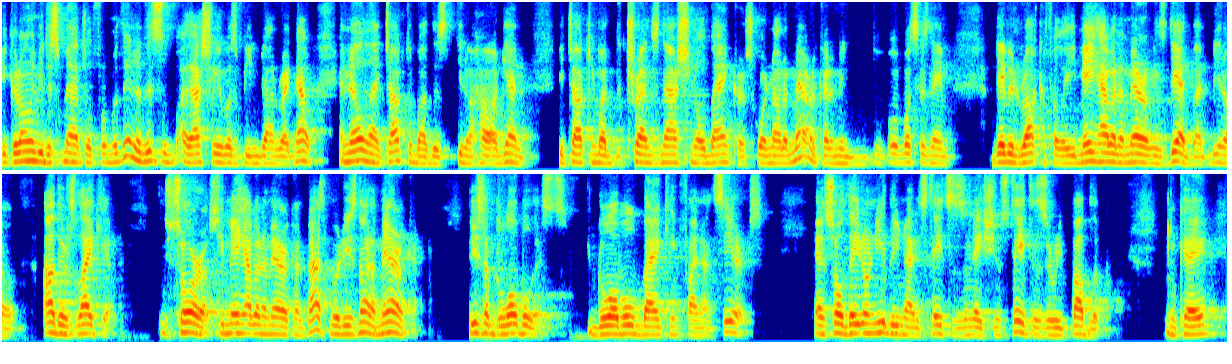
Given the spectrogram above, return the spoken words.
It can only be dismantled from within. And this is actually what's being done right now. And Ellen and I talked about this, you know, how again, you're talking about the transnational bankers who are not American. I mean, what's his name? David Rockefeller. He may have an American, he's dead, but, you know, others like him. Soros, he may have an American passport, he's not American. These are globalists, global banking financiers. And so they don't need the United States as a nation state, as a republic okay?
